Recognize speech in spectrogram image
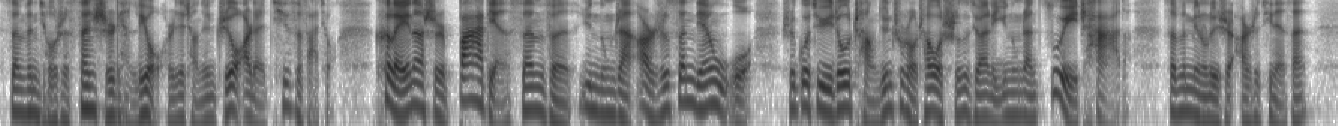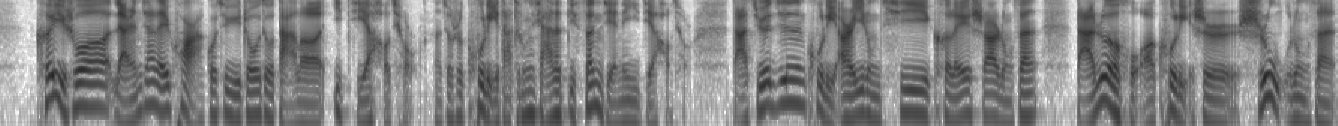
三分球是三十点六，而且场均只有二点七次发球。克雷呢是八点三分，运动战二十三点五，是过去一周场均出手超过十次球员里运动战最差的，三分命中率是二十七点三。可以说，俩人加在一块儿，过去一周就打了一节好球，那就是库里打独行侠的第三节那一节好球。打掘金，库里二十一中七，克雷十二中三；打热火，库里是十五中三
